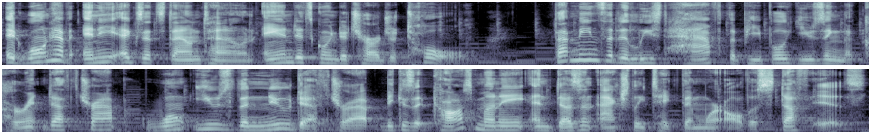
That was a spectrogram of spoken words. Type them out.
It won't have any exits downtown, and it's going to charge a toll. That means that at least half the people using the current death trap won't use the new death trap because it costs money and doesn't actually take them where all the stuff is.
